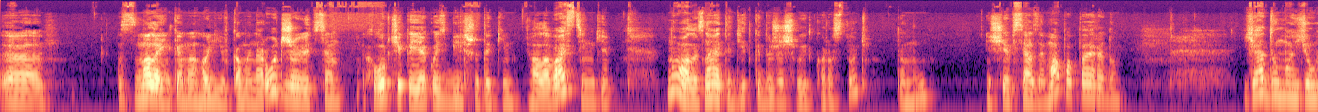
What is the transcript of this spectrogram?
Е з маленькими голівками народжуються. Хлопчики якось більше такі головастенькі. Ну, але, знаєте, дітки дуже швидко ростуть, тому ще вся зима попереду. Я думаю,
